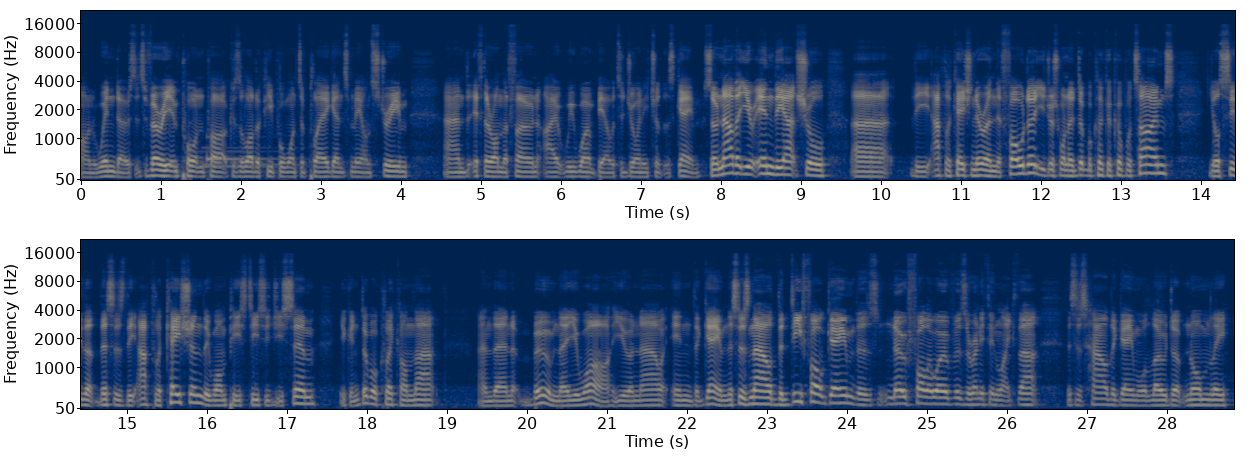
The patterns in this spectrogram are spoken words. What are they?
on Windows. It's a very important part because a lot of people want to play against me on stream and if they're on the phone, I we won't be able to join each other's game. So now that you're in the actual uh, the application here in the folder, you just want to double click a couple times. You'll see that this is the application, the One Piece TCG Sim. You can double click on that and then boom, there you are. You are now in the game. This is now the default game. There's no followovers or anything like that. This is how the game will load up normally.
